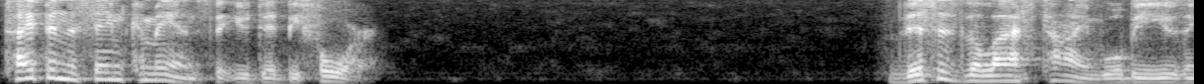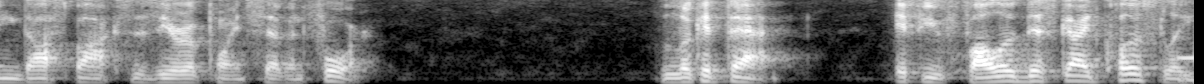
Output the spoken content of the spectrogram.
type in the same commands that you did before. This is the last time we'll be using DOSBox 0.74. Look at that. If you've followed this guide closely,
